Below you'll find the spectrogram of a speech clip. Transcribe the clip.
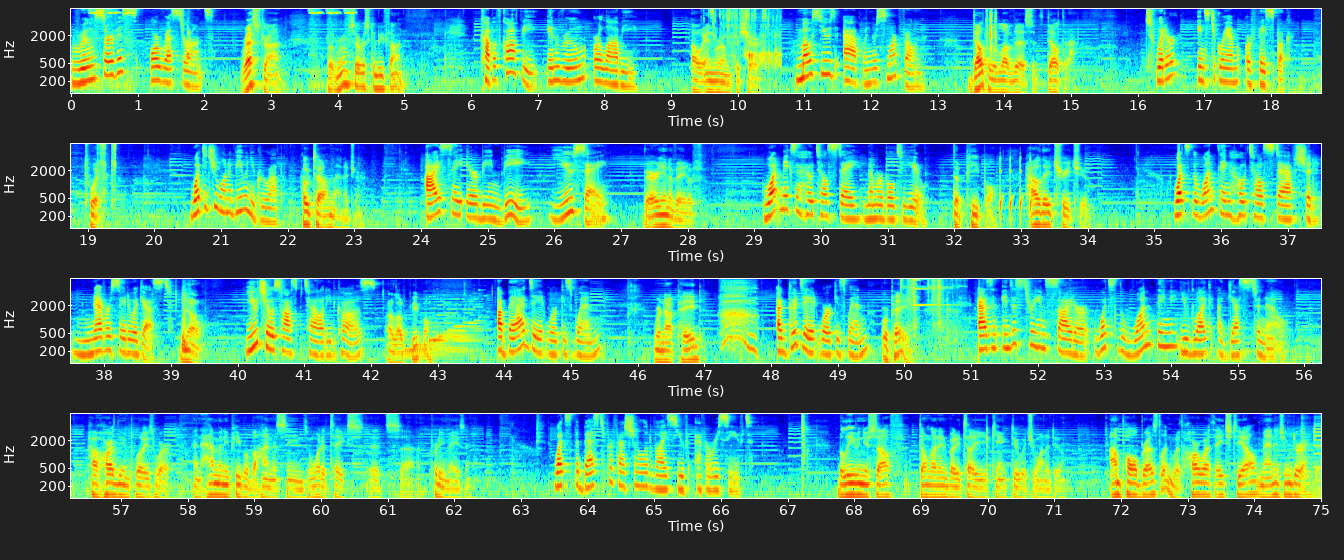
Room service or restaurant? Restaurant, but room service can be fun. Cup of coffee, in room or lobby? Oh, in room for sure. Most used app on your smartphone? Delta would love this. It's Delta. Twitter, Instagram, or Facebook? Twitter. What did you want to be when you grew up? Hotel manager. I say Airbnb, you say. Very innovative. What makes a hotel stay memorable to you? The people, how they treat you. What's the one thing hotel staff should never say to a guest? No, You chose hospitality because I love people. a bad day at work is when, We're not paid, a good day at work is when. we're paid. As an industry insider, what's the one thing you'd like a guest to know? How hard the employees work and how many people behind the scenes and what it takes. It's uh, pretty amazing. What's the best professional advice you've ever received? Believe in yourself. Don't let anybody tell you you can't do what you want to do. I'm Paul Breslin with Horwath HTL Managing Director.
